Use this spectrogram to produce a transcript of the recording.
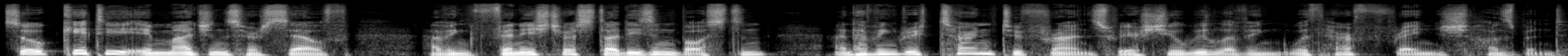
So Katie imagines herself having finished her studies in Boston and having returned to France where she'll be living with her French husband.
